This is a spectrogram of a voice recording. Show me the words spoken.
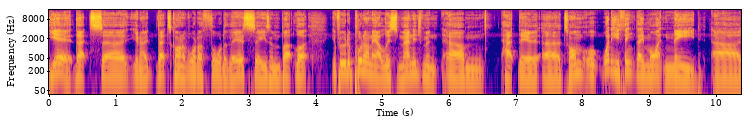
yeah, that's uh, you know that's kind of what I thought of their season. But like, if we were to put on our list management um, hat there, uh, Tom, what do you think they might need uh,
